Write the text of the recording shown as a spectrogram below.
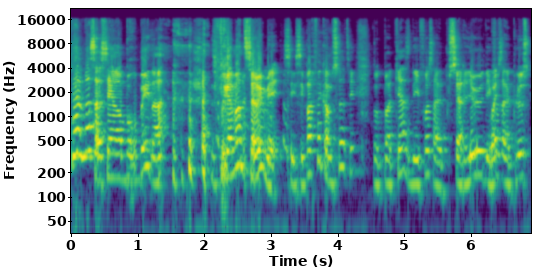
Finalement, ça s'est embourbé dans vraiment du sérieux, mais c'est c'est parfait comme ça, tu sais. Notre podcast, des fois, ça va être plus sérieux, des Ouais. fois, ça va être plus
